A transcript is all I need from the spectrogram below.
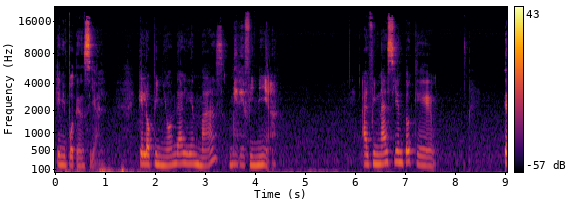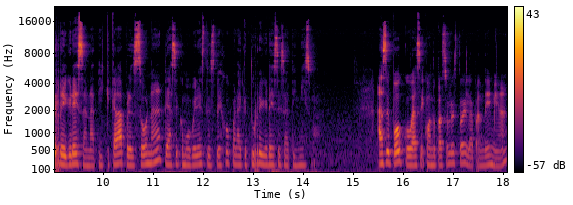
que mi potencial, que la opinión de alguien más me definía. Al final siento que te regresan a ti, que cada persona te hace como ver este espejo para que tú regreses a ti mismo. Hace poco, hace cuando pasó esto de la pandemia,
